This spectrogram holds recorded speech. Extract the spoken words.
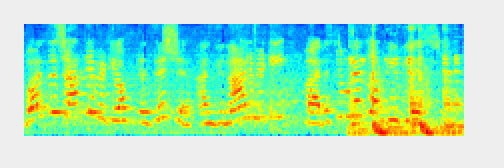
by such activity of precision and unanimity by the students of DPSG.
